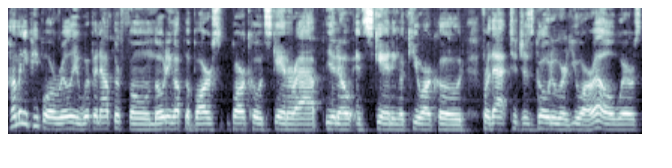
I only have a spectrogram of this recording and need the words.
how many people are really whipping out their phone, loading up the bar barcode scanner app, you know, and scanning a QR code for that to just go to a URL, whereas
